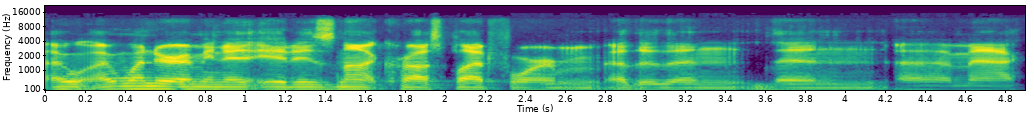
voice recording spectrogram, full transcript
I, I wonder. I mean, it, it is not cross-platform other than than uh, Mac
